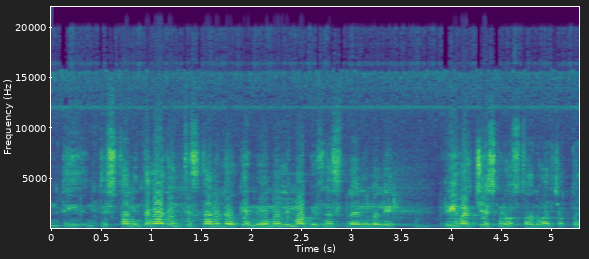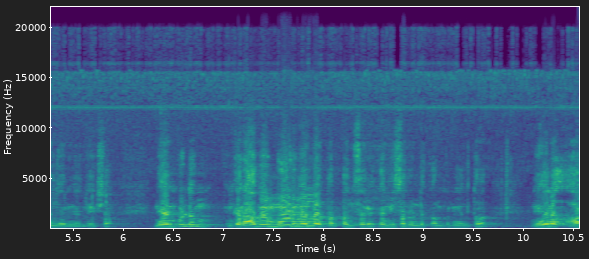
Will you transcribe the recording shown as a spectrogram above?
ఇంత ఇంత ఇస్తాను ఇంత కాదు ఇంత ఇస్తానంటే ఓకే మేము వెళ్ళి మా బిజినెస్ ప్లాన్ మళ్ళీ రీవర్క్ చేసుకుని వస్తామని వాళ్ళు చెప్పడం జరిగింది అధ్యక్ష. నేను అనుకుంటా ఇంకా రాబోయే మూడు నెలల్లో తప్పనిసరిగా కనీసం రెండు కంపెనీలతో నేను ఆ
